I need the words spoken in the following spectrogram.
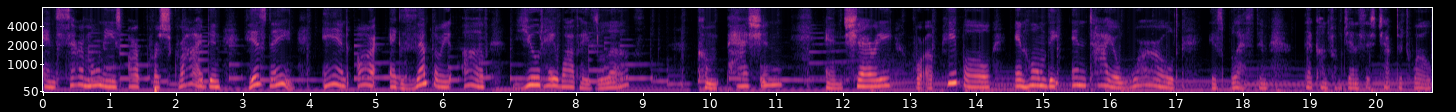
and ceremonies are prescribed in His name and are exemplary of Yud-Heh-Wav-Heh's love, compassion, and charity for a people in whom the entire world is blessed. And that comes from Genesis chapter 12,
